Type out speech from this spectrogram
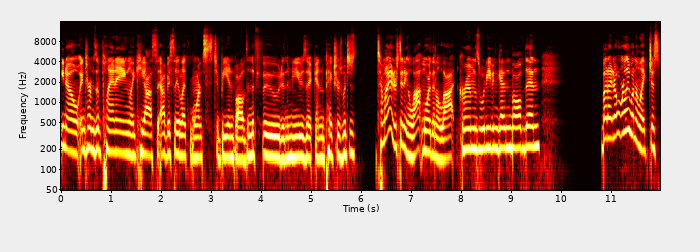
you know, in terms of planning, like he also obviously like wants to be involved in the food and the music and the pictures, which is to my understanding, a lot more than a lot grooms would even get involved in. But I don't really want to like just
